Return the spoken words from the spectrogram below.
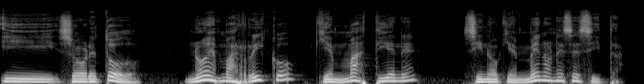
Y sobre todo, no es más rico quien más tiene, sino quien menos necesita.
